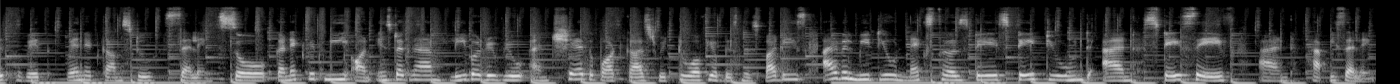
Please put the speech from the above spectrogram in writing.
help with when it comes to selling. So connect with me on Instagram, leave a review, and share the podcast with two of your business buddies. I will meet you next Thursday. Stay tuned and stay safe and happy selling.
